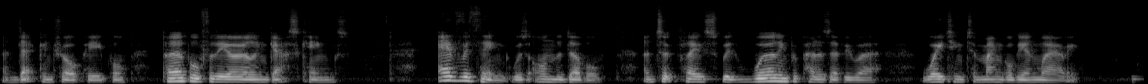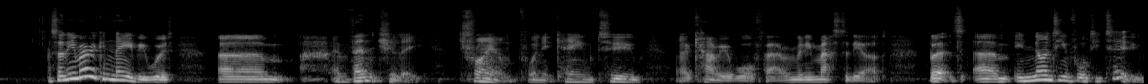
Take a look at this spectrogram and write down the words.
and deck control people, purple for the oil and gas kings. Everything was on the double and took place with whirling propellers everywhere, waiting to mangle the unwary. So the American Navy would um, eventually triumph when it came to uh, carrier warfare and really master the art. But um, in 1942,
